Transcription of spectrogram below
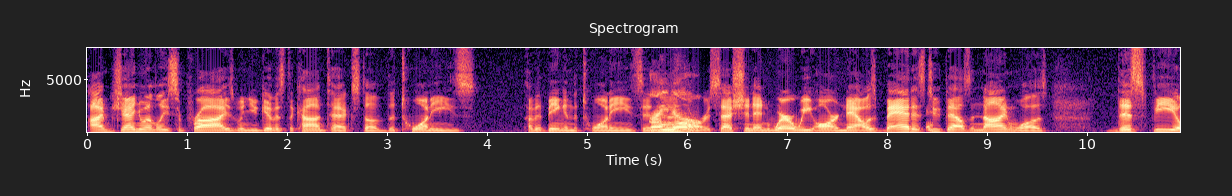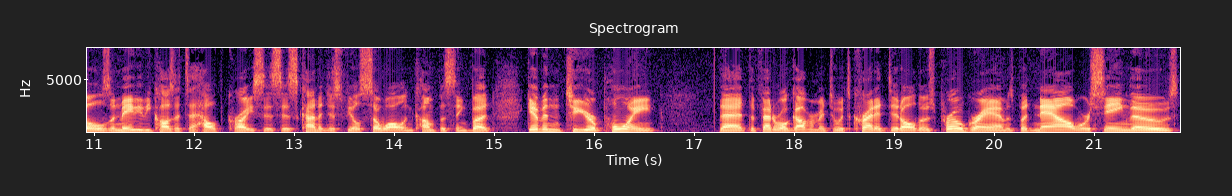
I'm genuinely surprised when you give us the context of the 20s, of it being in the 20s and I know. the recession and where we are now. As bad as 2009 was, this feels, and maybe because it's a health crisis, this kind of just feels so all encompassing. But given to your point that the federal government, to its credit, did all those programs, but now we're seeing those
